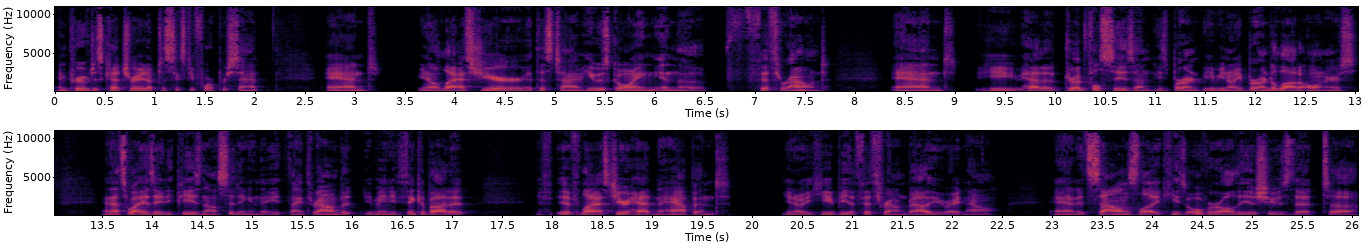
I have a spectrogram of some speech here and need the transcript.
improved his catch rate up to 64%. And, you know, last year at this time, he was going in the fifth round and he had a dreadful season. He's burned, you know, he burned a lot of owners and that's why his ADP is now sitting in the eighth, ninth round. But I mean, if you think about it, if, if last year hadn't happened, you know, he'd be a fifth round value right now. And it sounds like he's over all the issues that uh,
